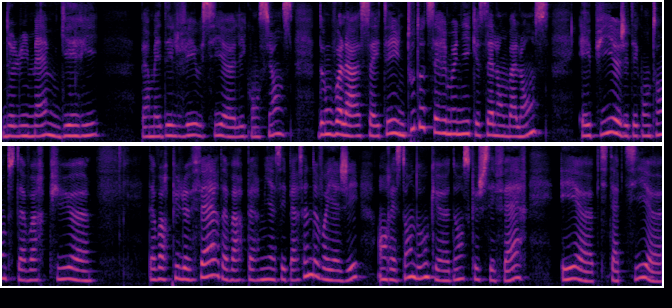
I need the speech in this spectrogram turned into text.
de lui-même, guérit, permet d'élever aussi les consciences. Donc voilà, ça a été une toute autre cérémonie que celle en balance. Et puis j'étais contente d'avoir pu d'avoir pu le faire, d'avoir permis à ces personnes de voyager en restant donc dans ce que je sais faire et euh, petit à petit, euh,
